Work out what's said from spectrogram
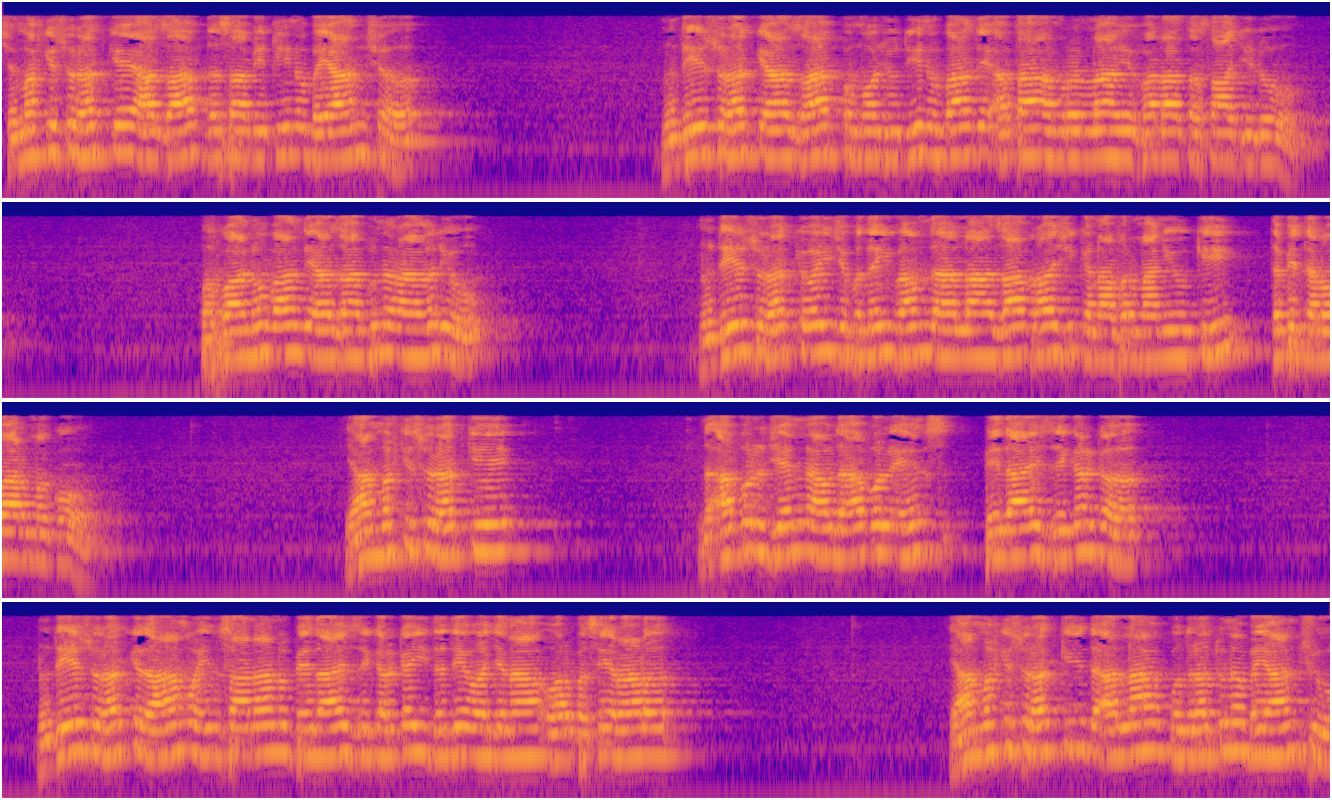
چې مخکې صورت کې عذاب د سابقینو بیان شو نو دې صورت کې عذاب په موجودینو باندې عطا امر الله فلا تستعجلوا په خوانو باندې عذابونه راغلیو نو دې صورت کې وایي چې په دای بام د الله عذاب راشي کنا فرمانیو کې تبه تلوار مکو یا مخی صورت کې د ابو الجن او د ابو الانس پیدایش ذکر کو نو دې صورت کې د عام انسانانو پیدایش ذکر کوي د دې وجنا اور پسې راړ یا مخی صورت کې د الله قدرتونه بیان شو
